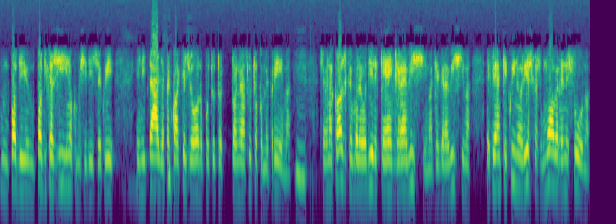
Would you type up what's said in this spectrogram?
un po' di, un po di casino, come si dice qui in Italia per qualche giorno, poi tutto, tornerà tutto come prima. Mm. C'è una cosa che volevo dire che è gravissima, che è gravissima e che anche qui non riesco a smuovere nessuno.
